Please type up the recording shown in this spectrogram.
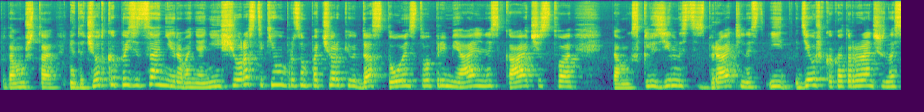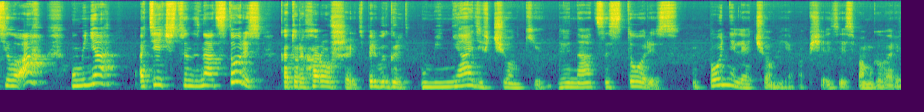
потому что это четкое позиционирование. Они еще раз таким образом подчеркивают достоинство, премиальность, качество, там, эксклюзивность, избирательность. И девушка, которая раньше носила, а, у меня отечественный 12 сторис, которые хорошие, теперь будет говорить, у меня, девчонки, 12 сторис. Поняли, о чем я вообще здесь вам говорю?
